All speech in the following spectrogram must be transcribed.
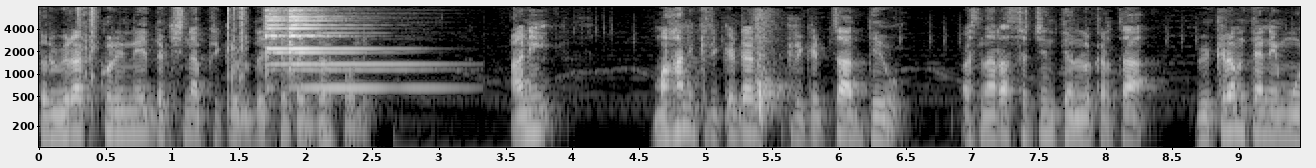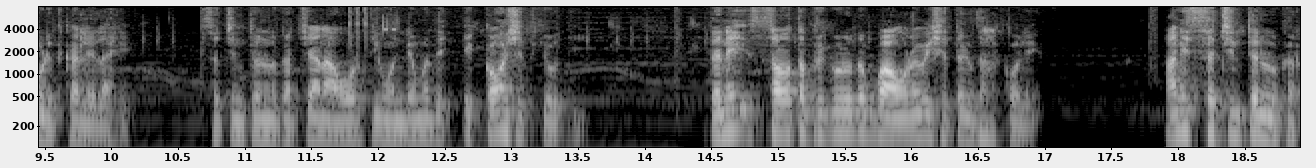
तर विराट कोहलीने दक्षिण आफ्रिकेविरुद्ध शतक झळकवले. आणि महान क्रिकेटर क्रिकेटचा देव असणारा सचिन तेंडुलकरचा विक्रम त्याने मोडीत काढलेला आहे. सचिन तेंडुलकरच्या नावावरती वनडेमध्ये एकावन्न शतके होती. त्याने साऊथ आफ्रिकेविरुद्ध बावन्नवे शतक झळकवले आणि सचिन तेंडुलकर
